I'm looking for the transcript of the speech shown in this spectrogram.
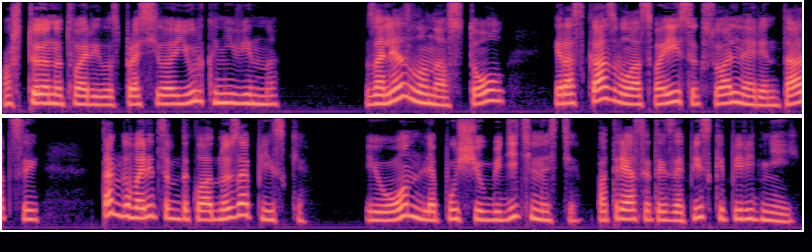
«А что я натворила?» — спросила Юлька невинно. Залезла на стол и рассказывала о своей сексуальной ориентации — так говорится в докладной записке. И он, для пущей убедительности, потряс этой запиской перед ней.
